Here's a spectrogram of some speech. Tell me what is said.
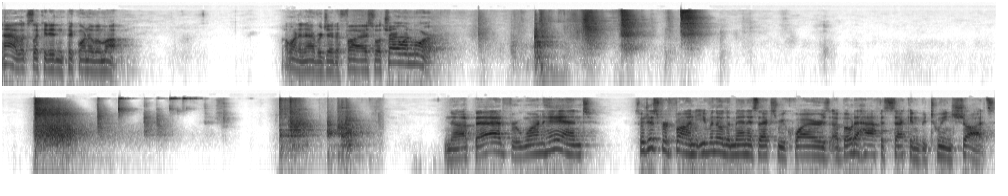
Ah, looks like I didn't pick one of them up. I want an average out of five, so I'll try one more. Not bad for one hand. So just for fun, even though the Mantis X requires about a half a second between shots,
